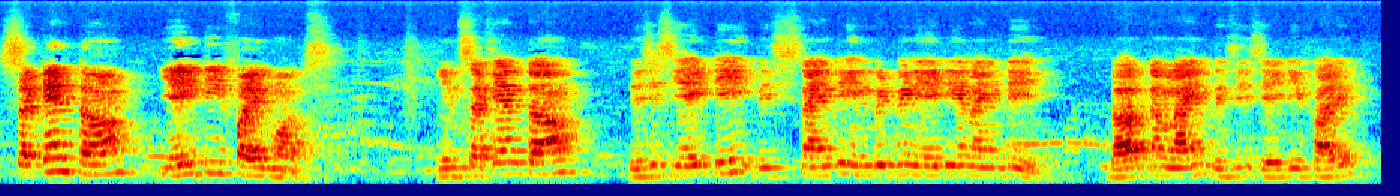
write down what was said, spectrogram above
second term, 85 marks. In second term, this is 80, this is 90. In between 80 and 90, darken line. This is 85.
